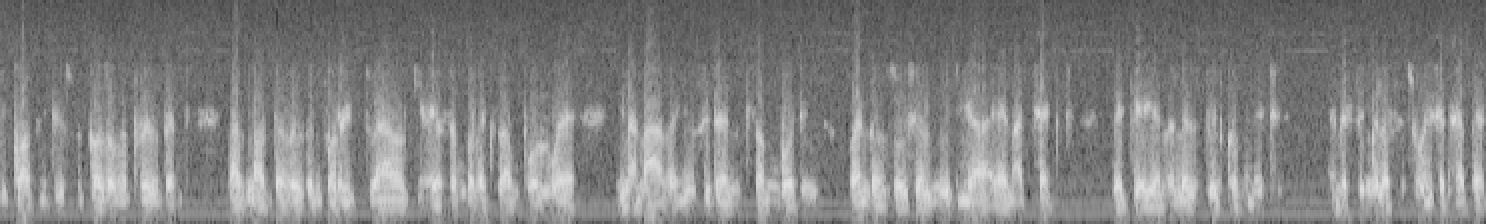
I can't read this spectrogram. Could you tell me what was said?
because it is because of the president. That's not the reason for it. I'll give you a simple example where in another incident, somebody went on social media and attacked the gay and the lesbian community. And a similar situation happened.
